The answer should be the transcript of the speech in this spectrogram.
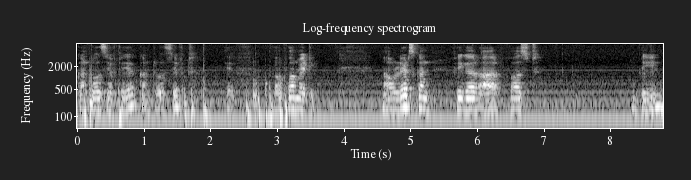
control shift here control shift F for formatting. Now let's configure our first bean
